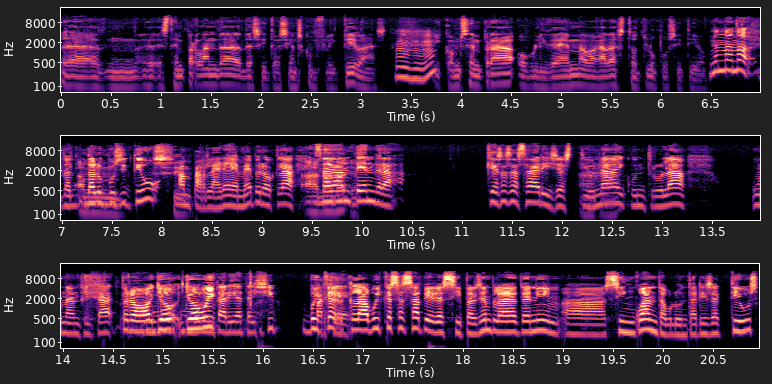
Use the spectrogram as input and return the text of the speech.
Eh, estem parlant de, de situacions conflictives Uh -huh. i, com sempre, oblidem a vegades tot lo positiu. No, no, no, de, de lo positiu sí. en parlarem, eh? però clar, Ah, s'ha no, no, d'entendre que és necessari gestionar Ahà. i controlar una entitat, Però un, jo- un jo vull- voluntariat així, Vull que, clar, vull que se sàpiga que si, per exemple, tenim uh, 50 voluntaris actius,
